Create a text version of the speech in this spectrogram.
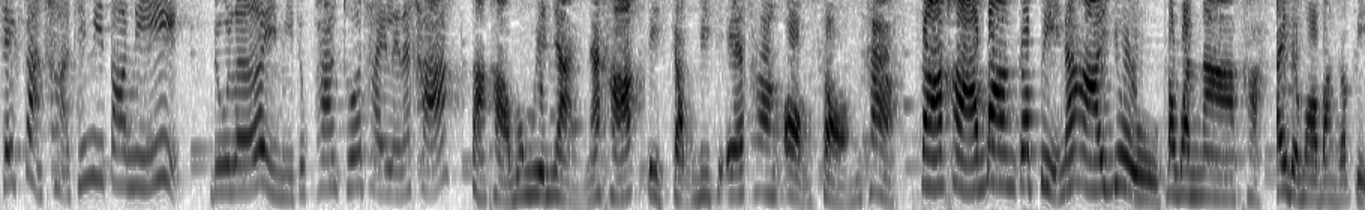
เช็คสาขาที่มีตอนนี้ ดูเลยมีทุกภาคทั่วไทยเลยนะคะ สาขาวงเวียนใหญ่นะคะ ติดกับ BTS ทางออก 2 ค่ะ สาขาบางกะปินะคะ อยู่ตะวันนาค่ะใกล้เดอะมอลล์บางกะปิ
